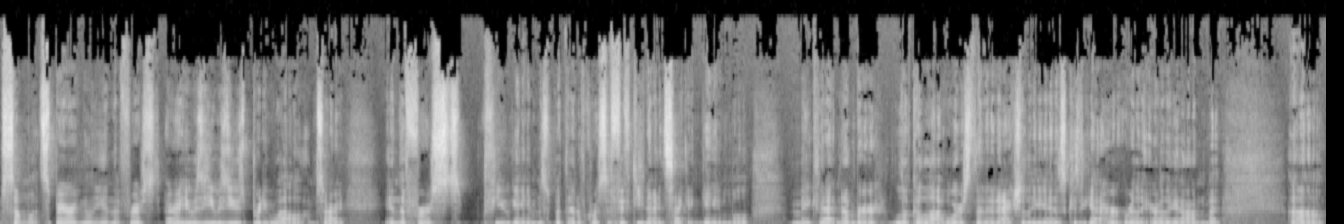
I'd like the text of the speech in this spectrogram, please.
somewhat sparingly in the first or he was he was used pretty well i'm sorry in the first few games but then of course a 59 second game will make that number look a lot worse than it actually is because he got hurt really early on but um,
